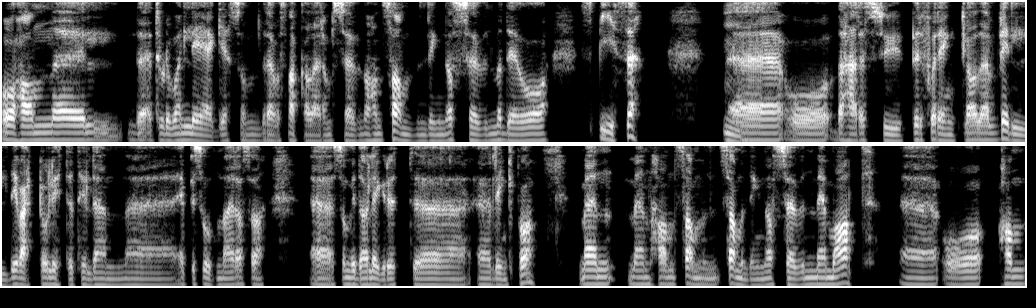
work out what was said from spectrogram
Og han eh, Jeg tror det var en lege som drev og snakka der om søvn, og han sammenligna søvn med det å spise. Mm. Eh, og det her er superforenkla, og det er veldig verdt å lytte til den eh, episoden der, altså, som vi da legger ut eh, link på. Men, men han sammen, sammenligna søvn med mat, eh, og han,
